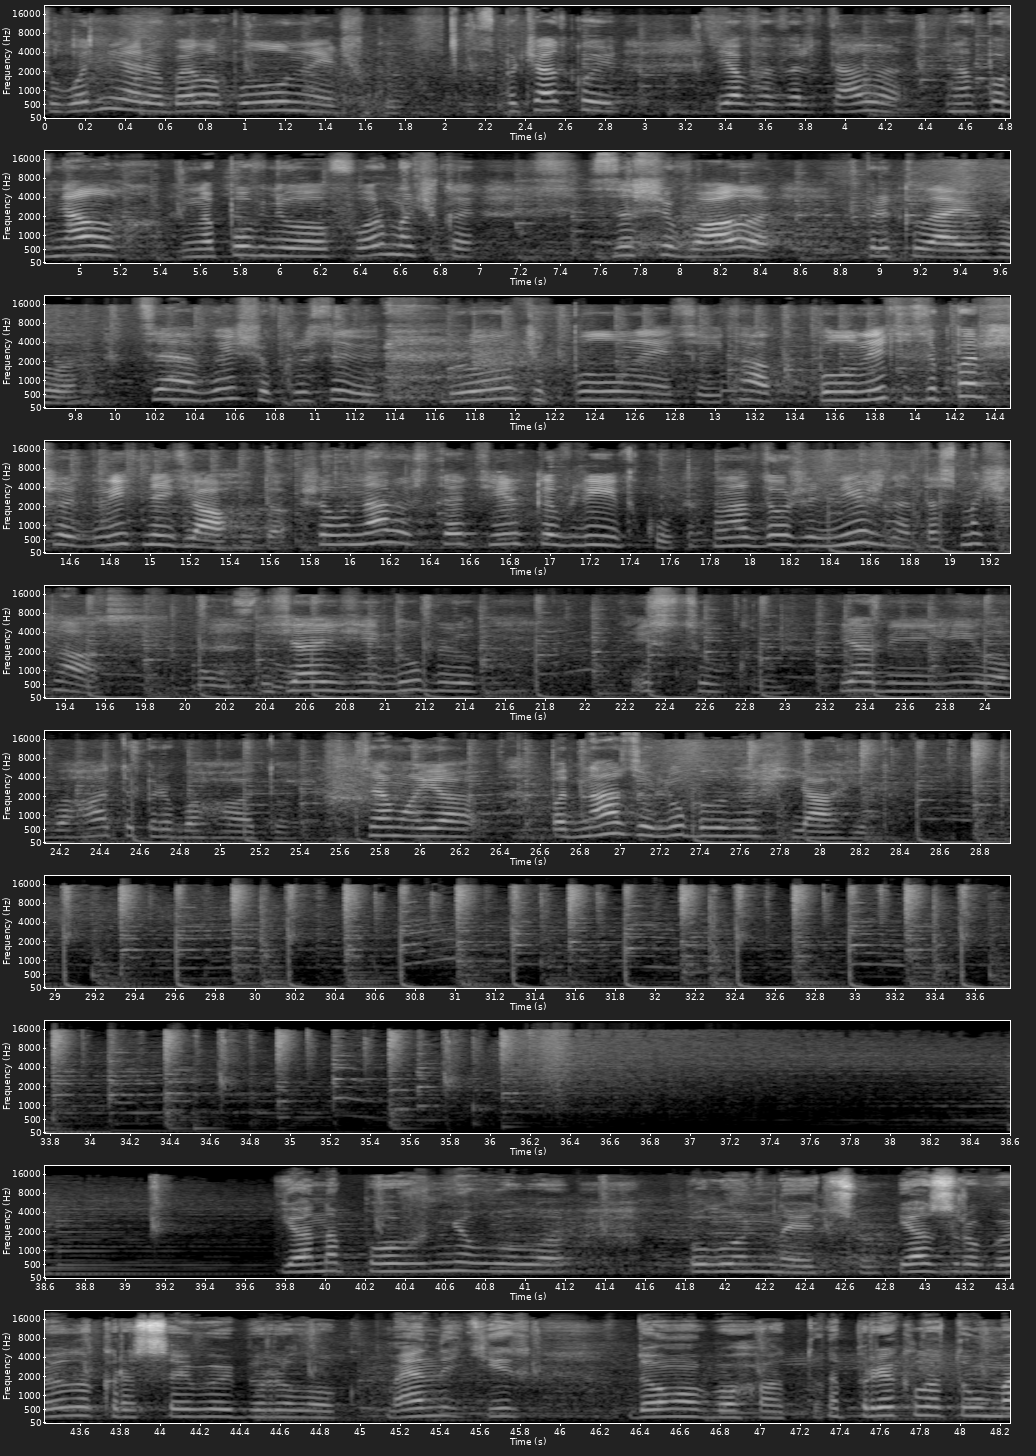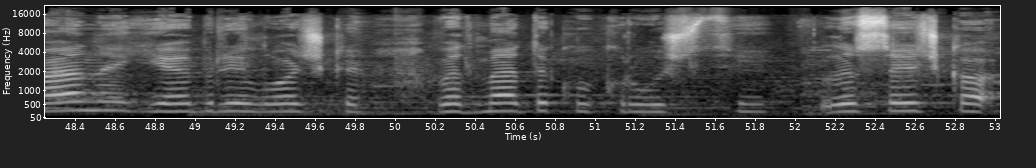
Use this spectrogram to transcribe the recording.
Сьогодні я робила полуничку. Спочатку я вивертала, наповняла, наповнювала формочки, зашивала, приклеювала. Це вийшов красивий брелочок полуниці. Так, полуниця це перша літня ягода. Що вона росте тільки влітку. Вона дуже ніжна та смачна. Я її люблю із цукром. Я б її їла багато прибагато. Це моя одна з улюблених ягід. Я наповнювала полуницю. Я зробила красивий брелок. У мене їх вдома багато. Наприклад, у мене є брілочки, ведмедик у кружці, лисичка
